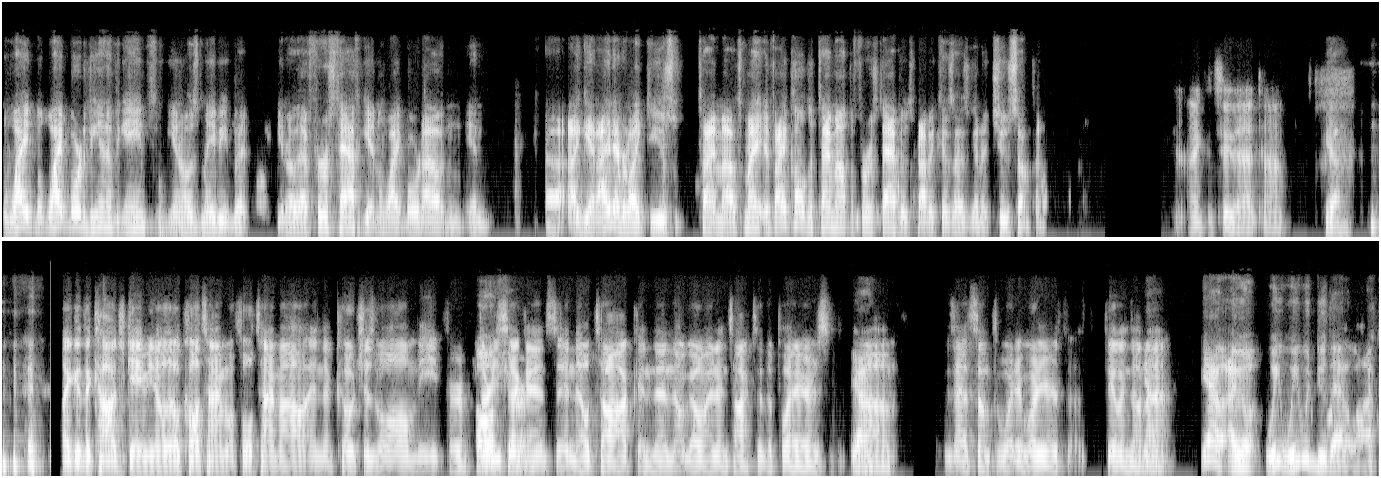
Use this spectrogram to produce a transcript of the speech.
white but whiteboard at the end of the game you know is maybe but you know that first half getting the whiteboard out and, and uh, again, I never like to use timeouts. My if I called the timeout the first half, it was probably because I was going to choose something. I can see that, Tom. Yeah. like at the college game, you know, they'll call time a full timeout, and the coaches will all meet for 30 oh, sure. seconds, and they'll talk, and then they'll go in and talk to the players. Yeah. Um, is that something? What What are your feelings on yeah. that? Yeah, I mean, we we would do that a lot.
